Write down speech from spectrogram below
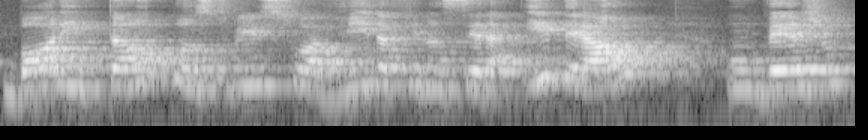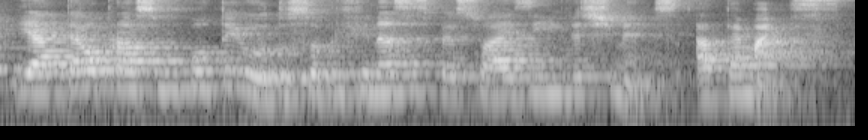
Bora então construir sua vida financeira ideal? Um beijo e até o próximo conteúdo sobre finanças pessoais e investimentos. Até mais!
